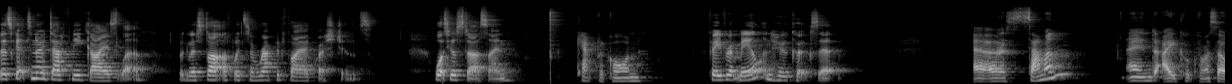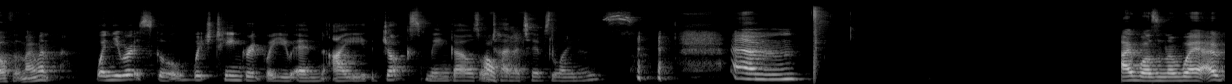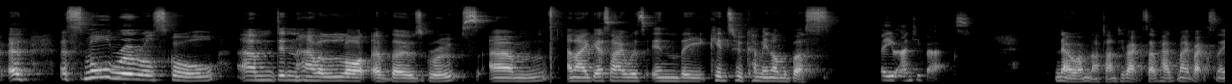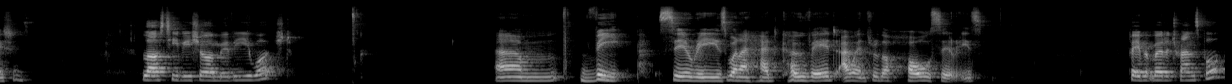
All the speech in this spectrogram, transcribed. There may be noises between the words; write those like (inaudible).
Let's get to know Daphne Geisler. We're going to start off with some rapid fire questions. What's your star sign? Capricorn. Favourite meal and who cooks it? Uh, salmon, and I cook for myself at the moment. When you were at school, which teen group were you in, i.e., the jocks, mean girls, alternatives, loners? (laughs) Um, I wasn't aware. A, a, a small rural school um, didn't have a lot of those groups, um, and I guess I was in the kids who come in on the bus. Are you anti vax? No, I'm not anti-vax. I've had my vaccinations. Last TV show or movie you watched? Um, Veep series. When I had COVID, I went through the whole series. Favourite mode of transport?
